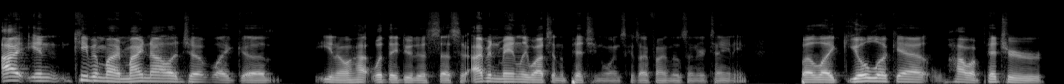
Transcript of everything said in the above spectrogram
I in keep in mind my knowledge of like uh you know how, what they do to assess it. I've been mainly watching the pitching ones because I find those entertaining. But like you'll look at how a pitcher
